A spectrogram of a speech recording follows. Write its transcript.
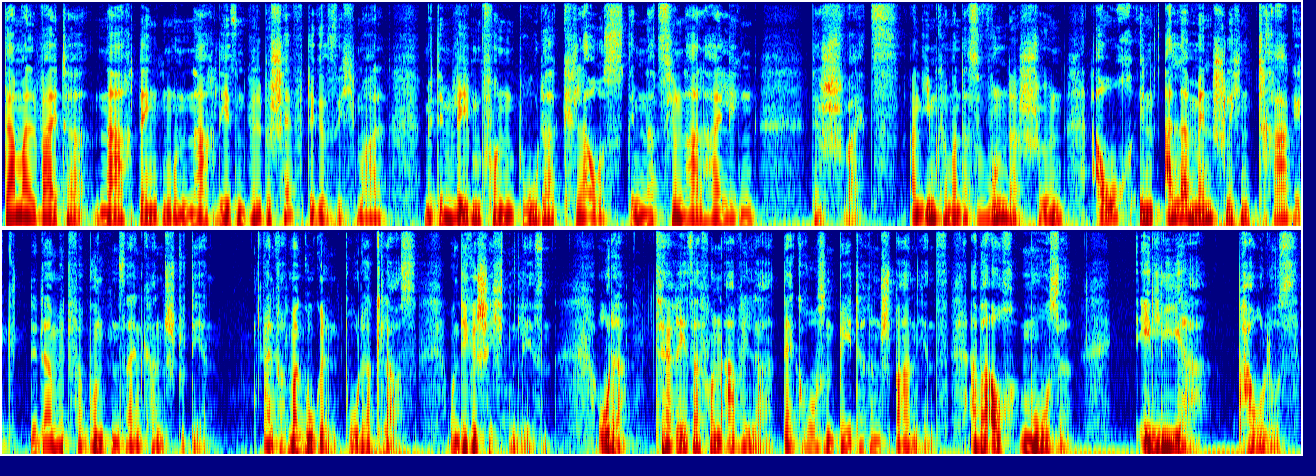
da mal weiter nachdenken und nachlesen will, beschäftige sich mal mit dem Leben von Bruder Klaus, dem Nationalheiligen der Schweiz. An ihm kann man das wunderschön, auch in aller menschlichen Tragik, die damit verbunden sein kann, studieren. Einfach mal googeln, Bruder Klaus, und die Geschichten lesen. Oder Teresa von Avila, der großen Beterin Spaniens, aber auch Mose, Elia, Paulus,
